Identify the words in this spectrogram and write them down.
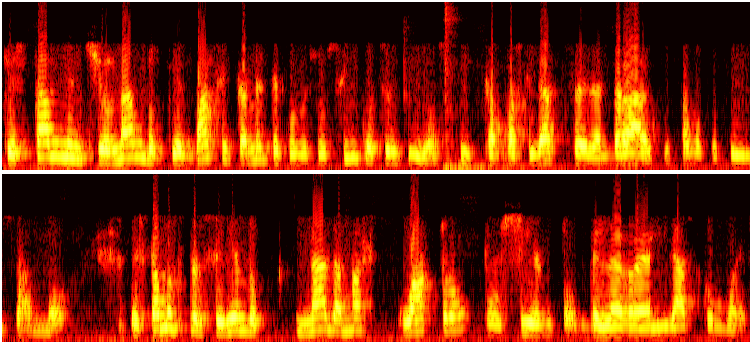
que están mencionando que básicamente con nuestros cinco sentidos y capacidad cerebral que estamos utilizando, estamos percibiendo nada más 4% de la realidad como es.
